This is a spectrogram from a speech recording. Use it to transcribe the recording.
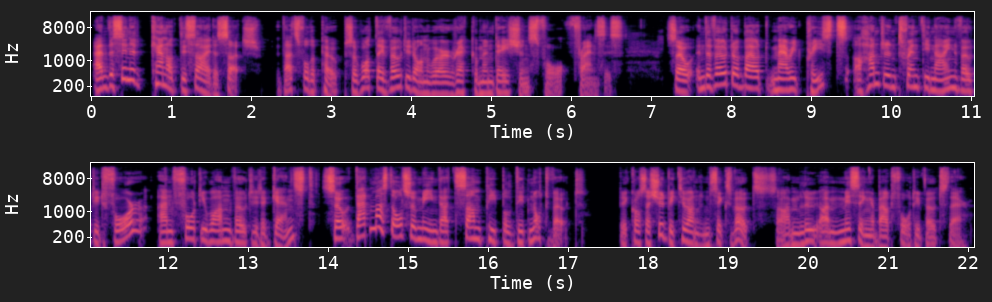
And the Synod cannot decide as such. That's for the Pope. So what they voted on were recommendations for Francis. So in the vote about married priests, 129 voted for and 41 voted against. So that must also mean that some people did not vote because there should be 206 votes. So I'm lo- I'm missing about 40 votes there.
